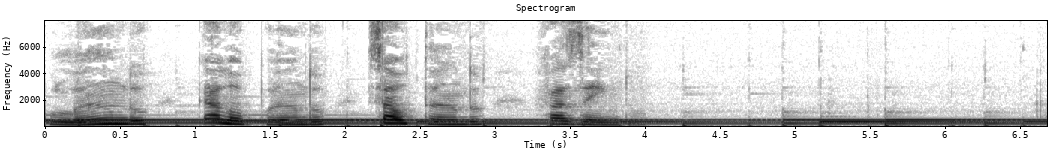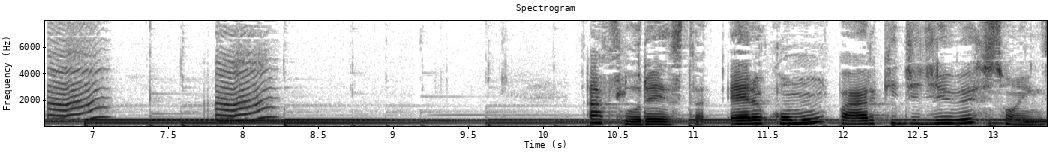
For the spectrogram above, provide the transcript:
pulando, galopando, saltando, fazendo A floresta era como um parque de diversões,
